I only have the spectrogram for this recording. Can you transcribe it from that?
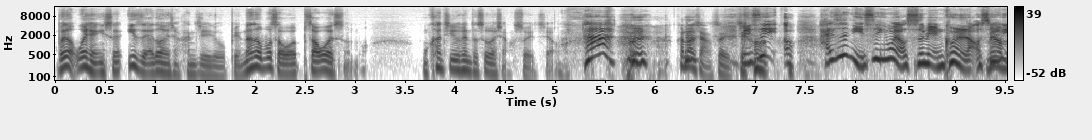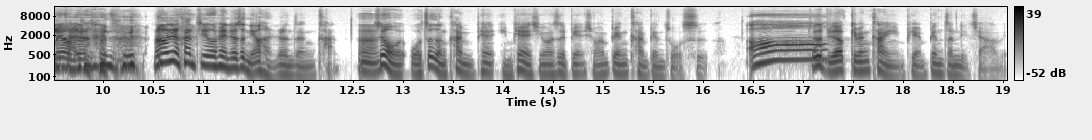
不是我以前一直一直都很想看纪录片，但是我不知道我不知道为什么，我看纪录片都是会想睡觉，看到想睡觉。你是哦，还是你是因为有失眠困扰？没有没有没有。然后就看纪录片，就是你要很认真看。嗯。所以我我这个人看片影片的习惯是边喜欢边看边做事的。哦。就是比较边看影片边整理家里。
